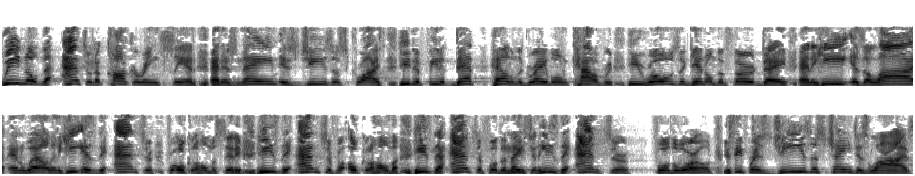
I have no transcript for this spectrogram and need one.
We know the answer to conquering sin. And his name is Jesus Christ. He defeated death, hell, and the grave on Calvary. He rose again on the third day. And he is alive and well. And he is the answer for Oklahoma City. He's the answer for Oklahoma. He's the answer for the nation. He's the answer for the world. You see, friends, Jesus changes lives,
